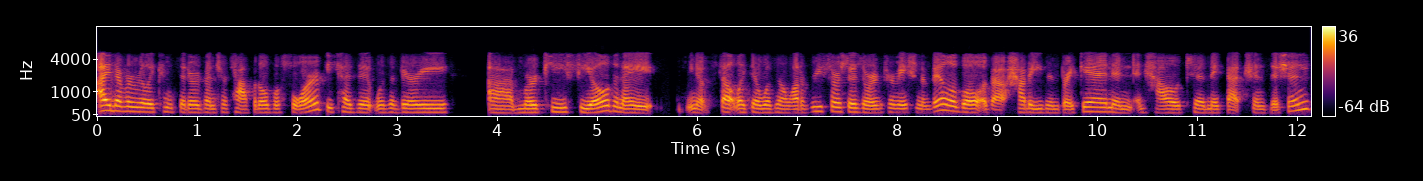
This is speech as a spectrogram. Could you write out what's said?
I never really considered venture capital before because it was a very uh, murky field, and I, you know, felt like there wasn't a lot of resources or information available about how to even break in and, and how to make that transition.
